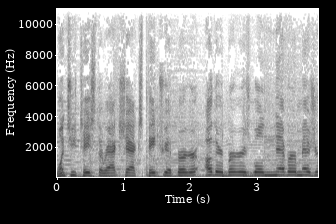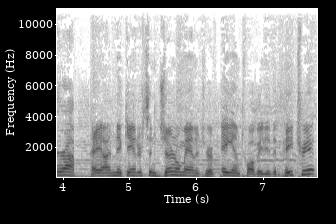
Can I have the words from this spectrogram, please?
Once you taste the Rack Shack's Patriot Burger, other burgers will never measure up. Hey, I'm Nick Anderson, General Manager of AM 1280 The Patriot,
